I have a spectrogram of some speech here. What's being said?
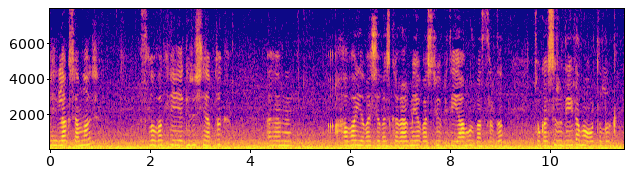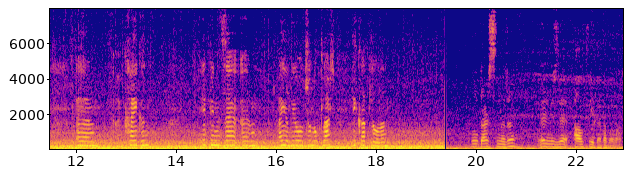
Hayırlı akşamlar. Slovakya'ya giriş yaptık. Ee, hava yavaş yavaş kararmaya başlıyor. Bir de yağmur bastırdı. Çok aşırı değil ama ortalık kaygın. Hepinize e, hayırlı yolculuklar. Dikkatli olun. Bulgar sınırı önümüzde 6-7 araba var.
